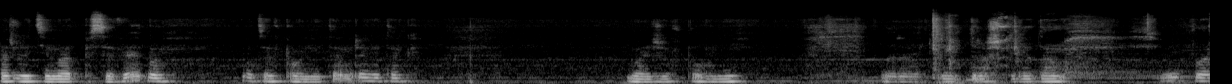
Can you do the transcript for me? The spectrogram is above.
Вже ці надписи видно. Оце в повній темряві так. Майже в повній. Зараз трошки додам світла.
